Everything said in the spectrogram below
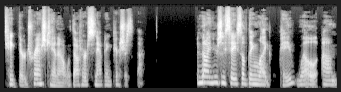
take their trash can out without her snapping pictures of them. And I usually say something like, okay, well, um,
